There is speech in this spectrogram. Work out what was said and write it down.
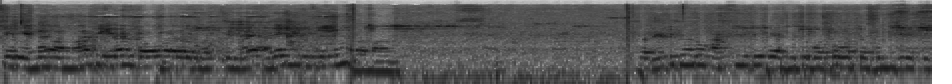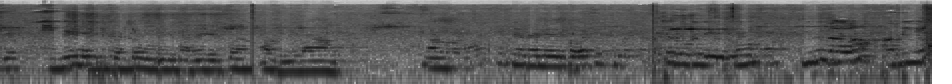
சரி என்ன நான் மாத்திக்கிறேன் கோபால அதே மாதிரி நீயும் ரெண்டு பேரும் மக்கள்கிட்ட பேசுறது ஒருத்த புரிஞ்சு புரிஞ்சுக்கிறதுக்கு மீடியா பண்ற ஒரு நிறைய இருக்கும் அப்படின்னா நம்ம வாழ்க்கை இருக்கும். இருந்தாலும் அதையும்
